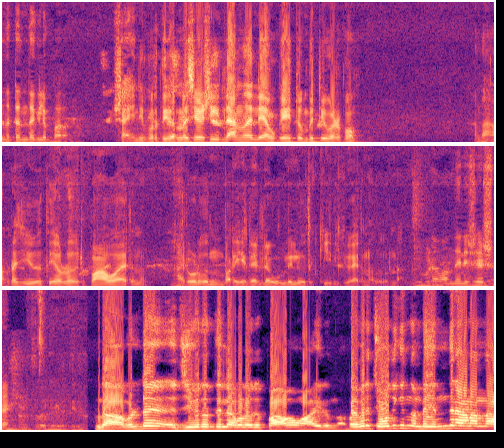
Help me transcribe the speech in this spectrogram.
എന്നിട്ട് എന്തെങ്കിലും പറഞ്ഞു? ഷൈനി പ്രതികരണ ശേഷി ഇല്ലാന്നതല്ലേ അവൾക്ക് ഏറ്റവും പറ്റിയ കുഴപ്പം. അതാ അവിടെ ജീവിതത്തിൽ അവളെ ഒരു പാവമായിരുന്നു. ആരോടൊന്നും പറയില്ല. എല്ലാം ഉള്ളിൽ ഒതുക്കിയിരിക്കുമായിരുന്നു അതുകൊണ്ടാണ് ഇവിടെ വന്നതിന് ശേഷം എന്താ അവളുടെ ജീവിതത്തിൽ അവൾ ഒരു പാവമായിരുന്നു. അപ്പൊ ഇവർ ചോദിക്കുന്നുണ്ട് എന്തിനാണ് അന്ന്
